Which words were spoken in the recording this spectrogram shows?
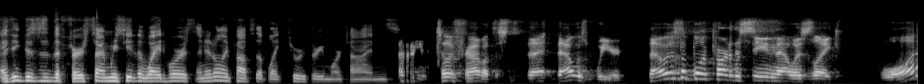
I think this is the first time we see the white horse, and it only pops up like two or three more times. I totally forgot about this. That that was weird. That was the one part of the scene that was like, what?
